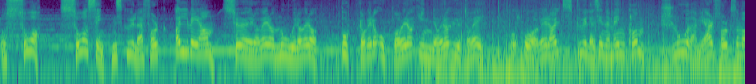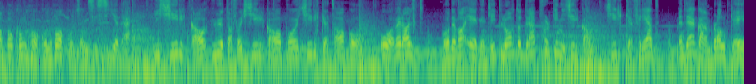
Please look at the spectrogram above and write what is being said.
Og så så sendte han Skule folk alle veiene, sørover og nordover og bortover og oppover og innover og utover. Og overalt Skule sine menn kom, slo de i hjel folk som var på kong Håkon Håkonssons side. I kirka og utafor kirka og på kirketak og overalt. Og det var egentlig ikke lov til å drepe folk inni kirkene. Kirkefred. Men det ga de blanke i.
